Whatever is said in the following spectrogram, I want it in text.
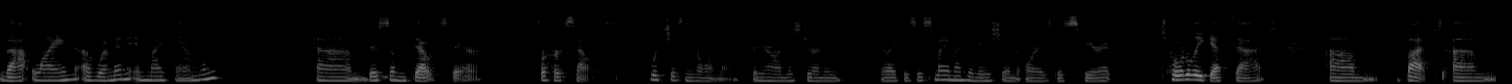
that line of women in my family um, there's some doubts there for herself, which is normal when you're on this journey. You're like, is this my imagination or is this spirit? Totally get that. Um, but um,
